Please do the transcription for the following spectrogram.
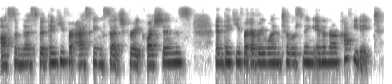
awesomeness. But thank you for asking such great questions. And thank you for everyone to listening in on our coffee date.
